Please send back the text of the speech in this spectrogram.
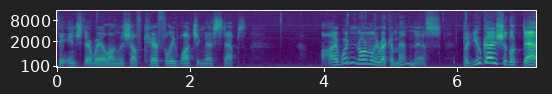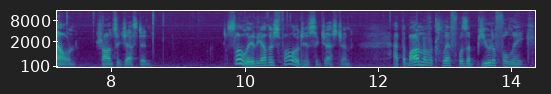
They inched their way along the shelf carefully, watching their steps. I wouldn't normally recommend this, but you guys should look down, Sean suggested. Slowly, the others followed his suggestion. At the bottom of a cliff was a beautiful lake.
